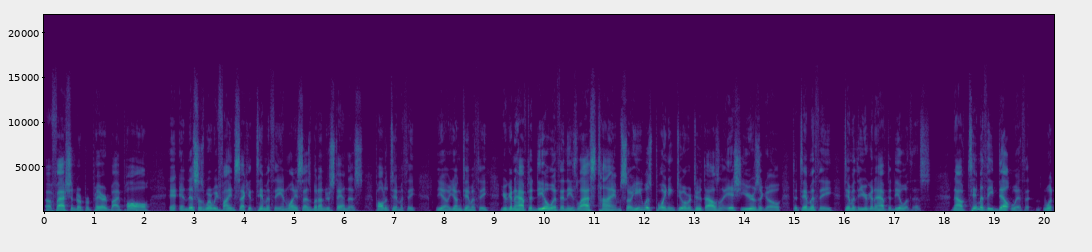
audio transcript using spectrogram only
uh, fashioned or prepared by Paul, and, and this is where we find Second Timothy. And one he says, "But understand this, Paul to Timothy." You know, young Timothy, you're going to have to deal with in these last times. So he was pointing to over 2,000 ish years ago to Timothy, Timothy, you're going to have to deal with this. Now, Timothy dealt with it, what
